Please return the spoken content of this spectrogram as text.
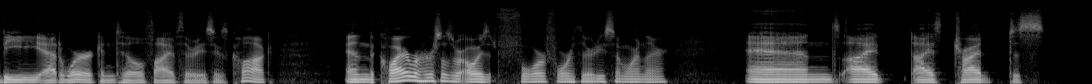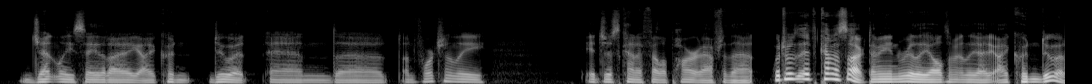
be at work until five thirty, six o'clock, and the choir rehearsals were always at four, four thirty, somewhere in there. And I I tried to s- gently say that I I couldn't do it, and uh, unfortunately, it just kind of fell apart after that. Which was it kind of sucked. I mean, really, ultimately, I I couldn't do it.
